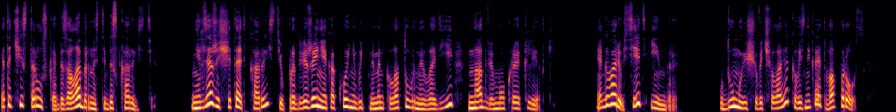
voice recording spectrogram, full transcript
Это чисто русская безалаберность и бескорыстие. Нельзя же считать корыстью продвижение какой-нибудь номенклатурной ладьи на две мокрые клетки. Я говорю, сеть Индры. У думающего человека возникает вопрос —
